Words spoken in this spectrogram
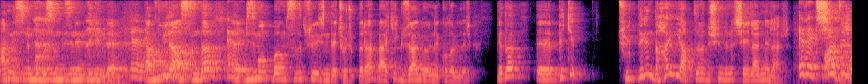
annesinin babasının dizinin dibinde. Evet. Yani bu bile aslında e, Evet. bizim o bağımsızlık sürecinde çocuklara belki güzel bir örnek olabilir. Ya da e, peki Türklerin daha iyi yaptığını düşündüğünüz şeyler neler? Evet şimdi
